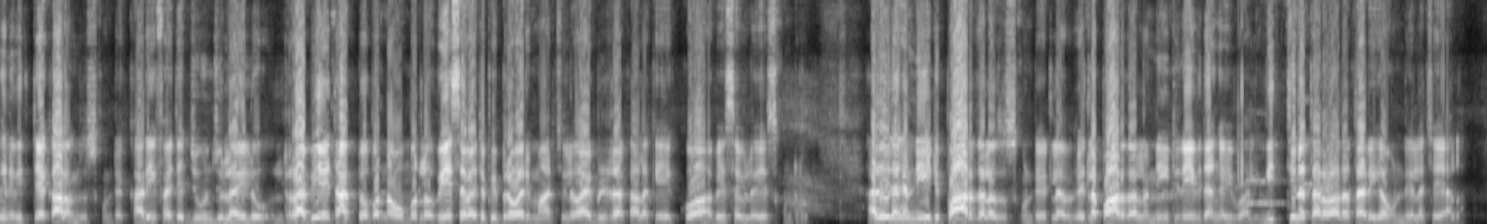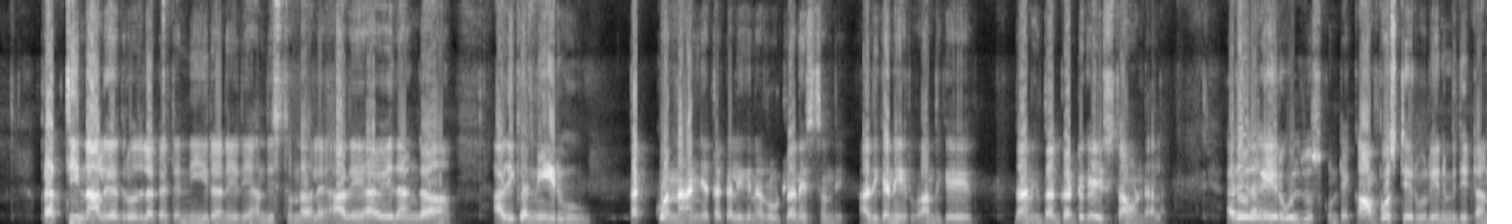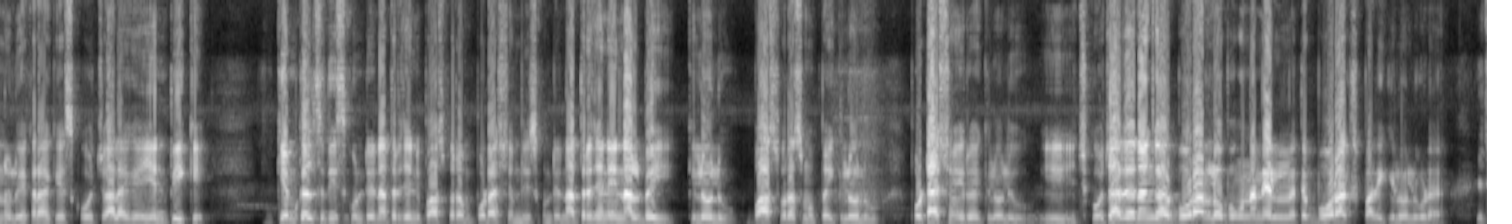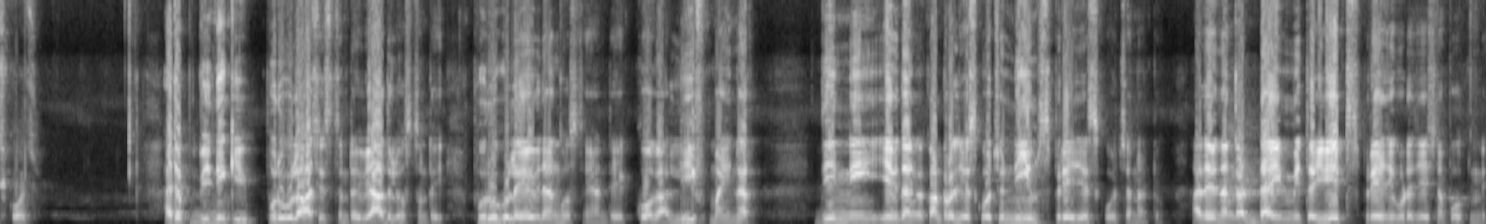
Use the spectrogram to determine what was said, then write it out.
దీని విత్తే కాలం చూసుకుంటే ఖరీఫ్ అయితే జూన్ జూలైలో రబీ అయితే అక్టోబర్ నవంబర్లో వేసవి అయితే ఫిబ్రవరి మార్చిలో హైబ్రిడ్ రకాలకి ఎక్కువ వేసవిలో వేసుకుంటారు. అదేవిధంగా నీటి పారుదల చూసుకుంటే ఎట్లా ఎట్లా పారుదల నీటిని ఏ విధంగా ఇవ్వాలి? విత్తిన తర్వాత తడిగా ఉండేలా చేయాలి? ప్రతి నాలుగైదు రోజులకైతే నీరు అనేది అందిస్తుండాలి. అదే ఆ విధంగా అధిక నీరు తక్కువ నాణ్యత కలిగిన రూట్లను ఇస్తుంది అధిక నీరు. అందుకే దానికి తగ్గట్టుగా ఇస్తూ ఉండాలి. అదేవిధంగా ఎరువులు చూసుకుంటే కాంపోస్ట్ ఎరువులు ఎనిమిది టన్నులు ఎకరాకి వేసుకోవచ్చు. అలాగే ఎన్పీకే కెమికల్స్ తీసుకుంటే నత్రజని పాస్పరం పొటాషియం తీసుకుంటే నత్రజని నలభై కిలోలు భాస్వరస్ ముప్పై కిలోలు పొటాషియం ఇరవై కిలోలు ఇచ్చుకోవచ్చు. అదేవిధంగా బోరాన్ లోపం ఉన్న నెలలు అయితే బోరాక్స్ పది కిలోలు కూడా ఇచ్చుకోవచ్చు. అయితే దీనికి పురుగులు ఆశిస్తుంటాయి వ్యాధులు వస్తుంటాయి. పురుగులు ఏ విధంగా వస్తాయి అంటే ఎక్కువగా లీఫ్ మైనర్. దీన్ని ఏ విధంగా కంట్రోల్ చేసుకోవచ్చు? నీమ్ స్ప్రే చేసుకోవచ్చు అన్నట్టు. అదేవిధంగా డై మిత స్ప్రే కూడా చేసినా పోతుంది.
